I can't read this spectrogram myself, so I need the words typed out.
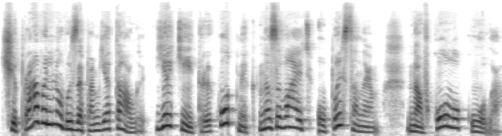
чи правильно ви запам'ятали, який трикутник називають описаним навколо кола.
